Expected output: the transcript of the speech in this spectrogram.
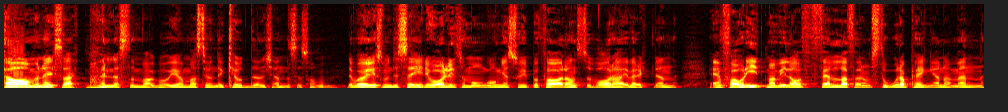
Ja men exakt, man vill nästan bara gå och gömma sig under kudden kändes det som. Det var ju liksom, som du säger, det var lite som omgången såg ut på förhand så var det här ju verkligen en favorit man ville ha fälla för de stora pengarna men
